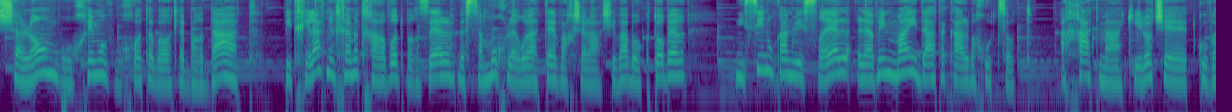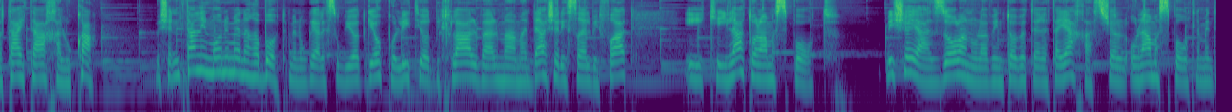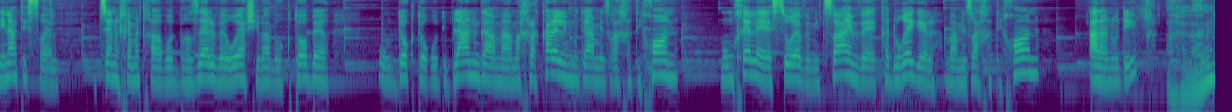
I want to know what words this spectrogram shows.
שלום, ברוכים וברוכות הבאות לבר דעת. בתחילת מלחמת חרבות ברזל, בסמוך לאירועי הטבח של ה-7 באוקטובר, ניסינו כאן בישראל להבין מהי דעת הקהל בחוצות. אחת מהקהילות שתגובתה הייתה חלוקה, ושניתן ללמוד ממנה רבות בנוגע לסוגיות גיאופוליטיות בכלל ועל מעמדה של ישראל בפרט, היא קהילת עולם הספורט. מי שיעזור לנו להבין טוב יותר את היחס של עולם הספורט למדינת ישראל בצל מלחמת חרבות ברזל ואירועי ה-7 באוקטובר, הוא דוקטור רודי בלנגה מהמחלקה ללימודי המזרח התיכון, מומחה לסוריה ומצרים וכדורגל במזרח התיכון. אהלן אודי. אהלן.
